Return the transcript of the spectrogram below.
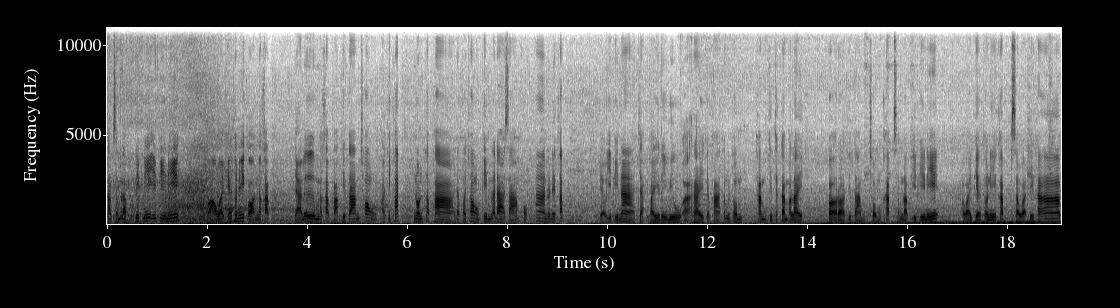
ครับสำหรับคลิปนี้ EP นี้ก็เอาไว้เพียงเท่านี้ก่อนนะครับอย่าลืมนะครับฝากติดตามช่องอธิพัฒน์นนทภา แล้วก็ช่องพิมพ์ระดา 365 ด้วยนะครับ เดี๋ยว EP หน้าจะไปรีวิวอะไรจะพาท่านผู้ชมทำกิจกรรมอะไร ก็รอติดตามชมครับสำหรับ EP นี้เอาไว้เพียงเท่านี้ครับ สวัสดีครับ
